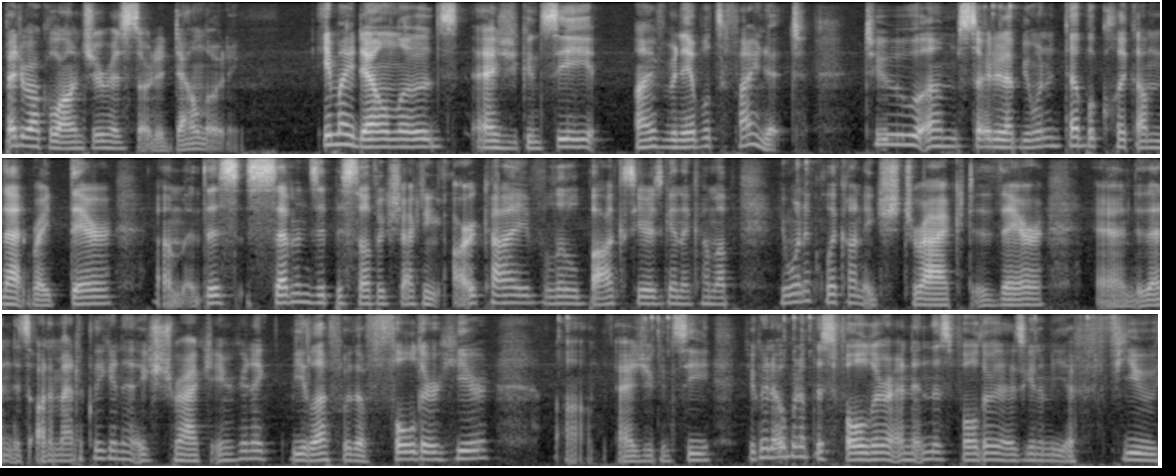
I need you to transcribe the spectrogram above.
Bedrock Launcher has started downloading. In my downloads, as you can see, I've been able to find it to um, start it up, you want to double click on that right there. Um, this 7-zip is self-extracting archive little box here is going to come up. You want to click on extract there and then it's automatically going to extract and you're going to be left with a folder here. Um, as you can see, you're going to open up this folder and in this folder there's going to be a few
